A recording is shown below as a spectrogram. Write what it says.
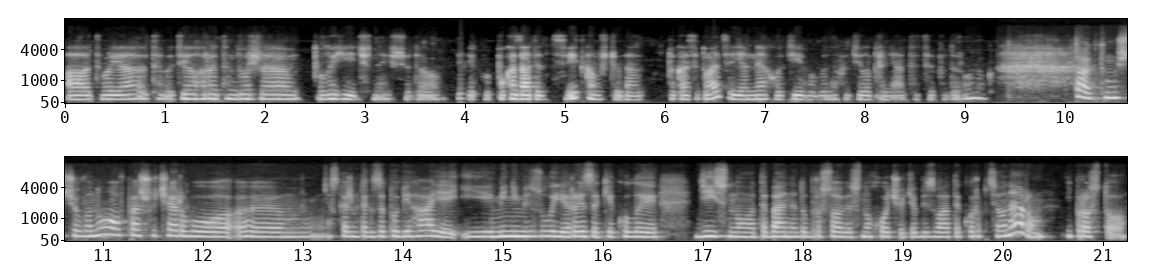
А твоя твій алгоритм дуже логічний щодо якби показати свідкам, що да, така ситуація, я не хотів, або не хотіла прийняти цей подарунок. Так, тому що воно в першу чергу, ем, скажімо так, запобігає і мінімізує ризики, коли дійсно тебе недобросовісно хочуть обізвати корупціонером і просто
